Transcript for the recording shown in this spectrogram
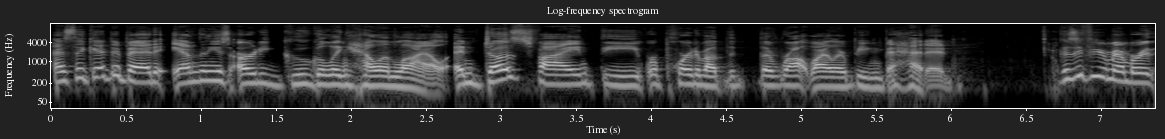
As they get to bed, Anthony is already Googling Helen Lyle and does find the report about the, the Rottweiler being beheaded. Because if you remember,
